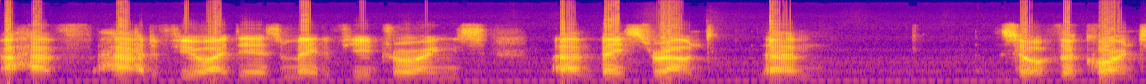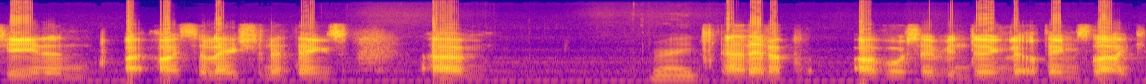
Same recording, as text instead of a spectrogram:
I have had a few ideas and made a few drawings um, based around um, sort of the quarantine and uh, isolation and things. Um, Right. and then I've, I've also been doing little things like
